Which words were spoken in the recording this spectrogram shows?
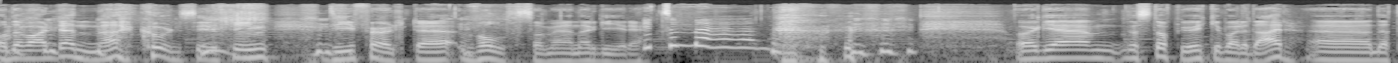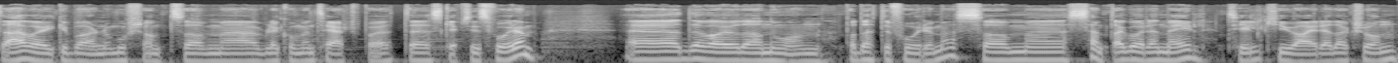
og det var denne kornsirkelen de følte voldsomme energier i. It's a man! Og det stopper jo ikke bare der. Eh, dette var jo ikke bare noe morsomt som ble kommentert på et skepsisforum. Eh, det var jo da noen på dette forumet som eh, sendte av gårde en mail til QI-redaksjonen.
